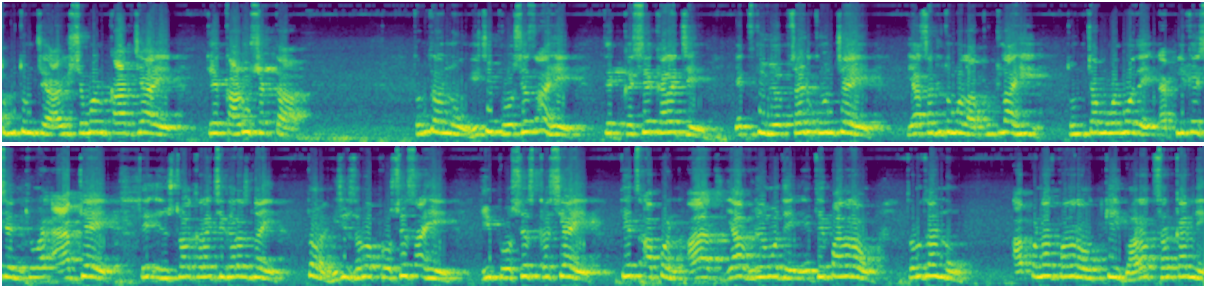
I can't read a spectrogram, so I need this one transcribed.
तुम्ही तुमचे आयुष्यमान कार्ड जे आहे ते काढू शकता. तर मित्रांनो ही जी प्रोसेस आहे ते कसे करायचे याची ती वेबसाईट कोणची आहे यासाठी तुम्हाला कुठलाही तुमच्या मोबाईलमध्ये ॲप्लिकेशन किंवा ॲप जे आहे ते इन्स्टॉल करायची गरज नाही. तर ही जी सर्व प्रोसेस आहे ही प्रोसेस कशी आहे तेच आपण आज या व्हिडिओमध्ये येथे पाहणार आहोत. तर मित्रांनो आपण आज पाहणार आहोत की भारत सरकारने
